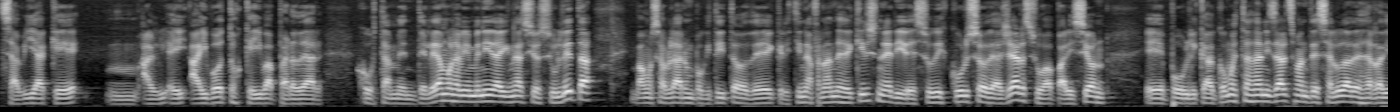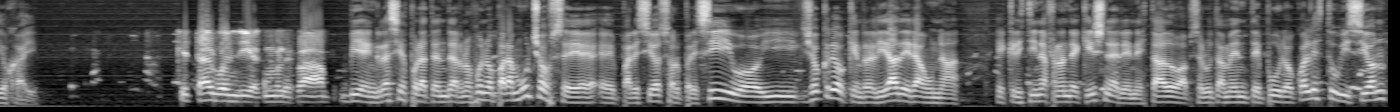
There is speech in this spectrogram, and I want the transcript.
sabía que Mm, hay, votos que iba a perder justamente. Le damos la bienvenida a Ignacio Zuleta. Vamos a hablar un poquitito de Cristina Fernández de Kirchner y de su discurso de ayer, su aparición eh, pública. ¿Cómo estás, Dani Salzman? Te saluda desde Radio High. ¿Qué tal? Buen día, ¿cómo les va? Bien, gracias por atendernos. Bueno, para muchos eh, eh, pareció sorpresivo y yo creo que en realidad era una Cristina Fernández Kirchner en estado absolutamente puro. ¿Cuál es tu visión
